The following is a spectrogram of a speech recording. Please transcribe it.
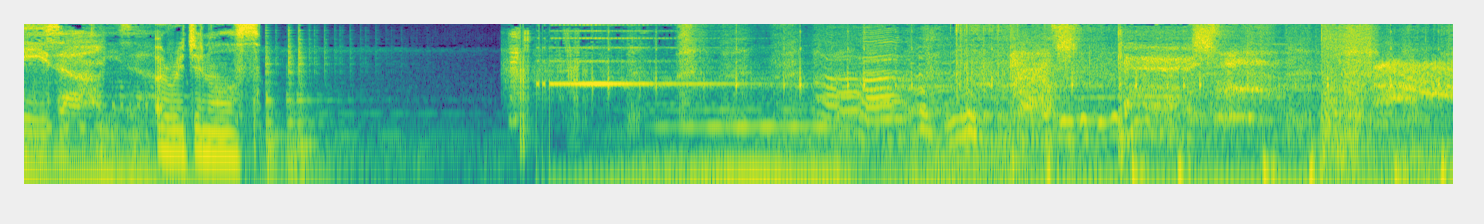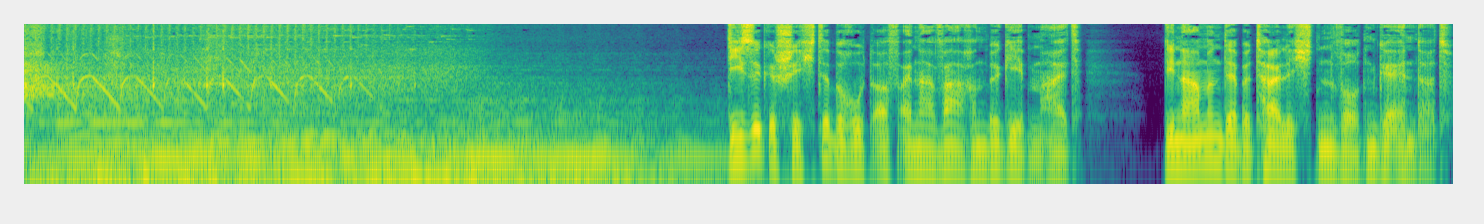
Dieser Originals. Diese Geschichte beruht auf einer wahren Begebenheit. Die Namen der Beteiligten wurden geändert.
